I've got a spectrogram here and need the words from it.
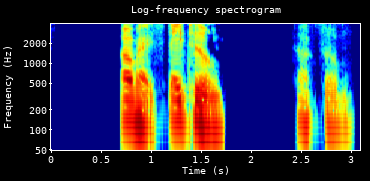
All right, stay tuned. Talk soon.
